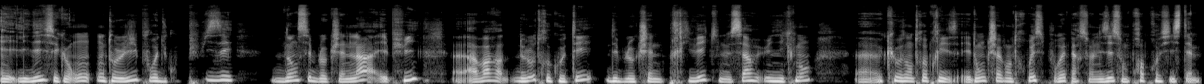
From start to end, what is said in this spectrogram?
Et l'idée c'est que Ontologie pourrait du coup puiser dans ces blockchains là et puis avoir de l'autre côté des blockchains privées qui ne servent uniquement euh, que aux entreprises. Et donc chaque entreprise pourrait personnaliser son propre système.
